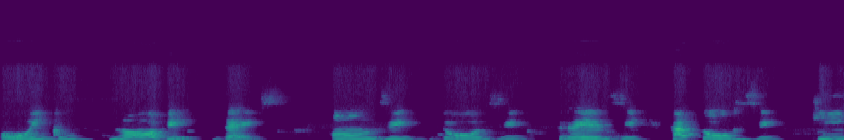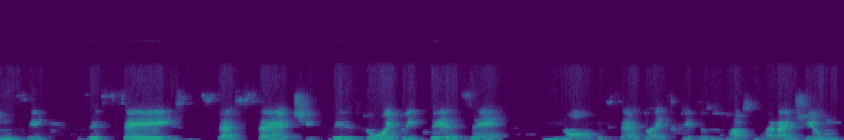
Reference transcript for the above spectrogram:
oito, nove, dez, onze, doze, treze, 14, 15, 16, 17, 18 e 19, certo? A escrita dos nossos numerais de 1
